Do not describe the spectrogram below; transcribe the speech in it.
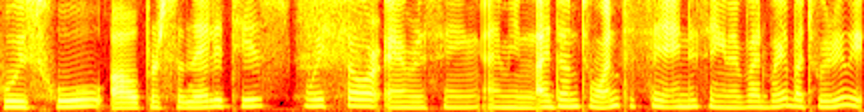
who is who, our personalities. we saw everything. I mean, I don't want to say anything in a bad way, but we really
